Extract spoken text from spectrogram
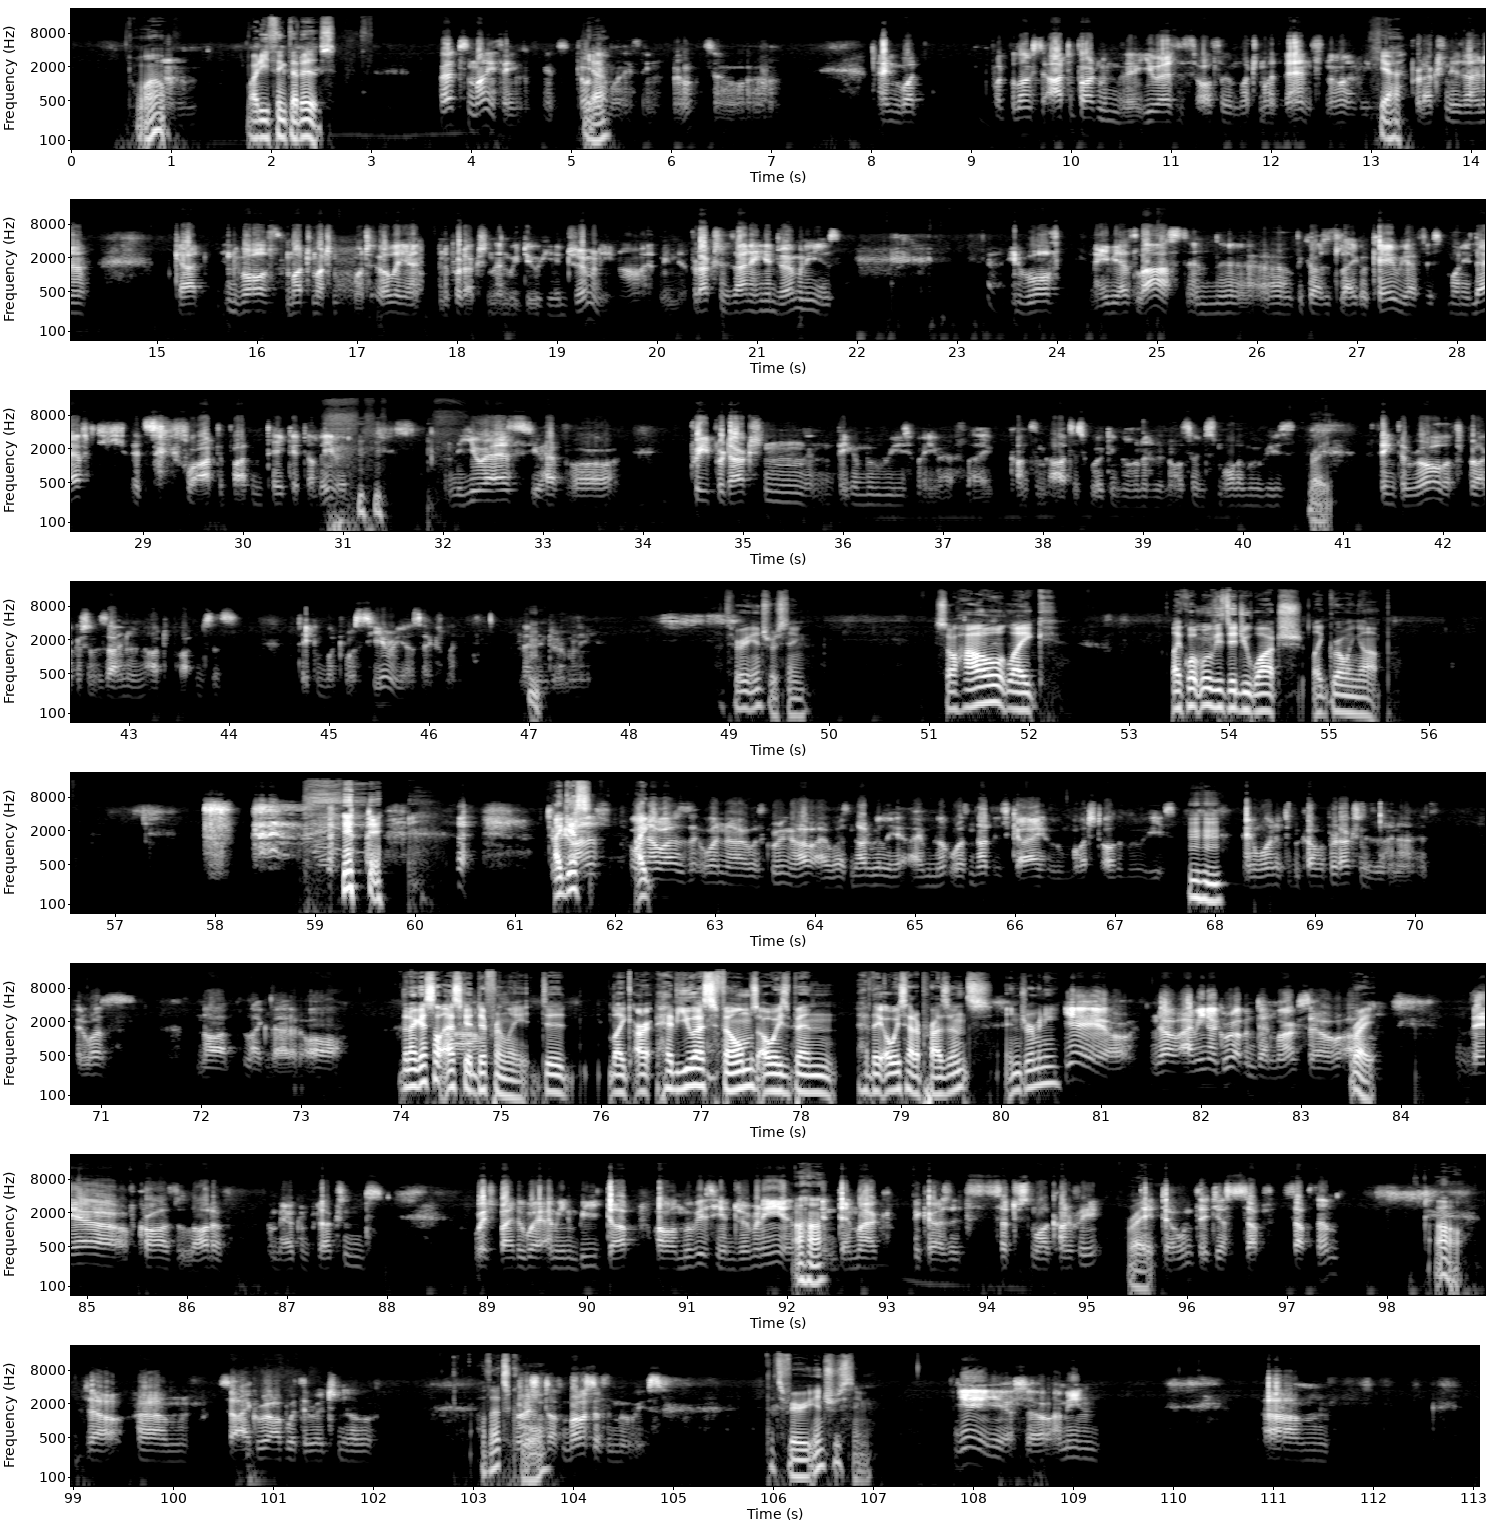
Wow. Um, Why do you think that is? Well, it's a money thing. It's totally Yeah. a money thing. No, so uh, and what what belongs to art department in the U.S. is also much more advanced. No, I mean, Yeah. production designer got involved much, much, much earlier in the production than we do here in Germany. No, I mean, the production designer here in Germany is involved maybe at last, and uh, because it's like, okay, we have this money left. It's for art department, take it or leave it. In the US, you have uh, pre-production and bigger movies where you have like consummate artists working on it, and also in smaller movies. Right. I think the role of production designer in art departments is taken much more serious actually than Hmm. in Germany. That's very interesting. So how like like what movies did you watch like growing up? To I be guess honest, when I- I, was when I was growing up, I was not really I'm not was not this guy who watched all the movies mm-hmm. and wanted to become a production designer. It, it was not like that at all. Then I guess I'll ask it differently. Did like are have U.S. films always been have they always had a presence in Germany? Yeah, yeah, yeah. no, I mean I grew up in Denmark, so um, Right. There are of course a lot of American productions. Which, by the way, I mean we dub our movies here in Germany and Uh-huh. in Denmark because it's such a small country. Right. They don't. They just sub sub them. Oh. So, um, so I grew up with the original Oh, that's cool. versions of most of the movies. That's very interesting. Yeah, yeah, yeah. So, I mean, um,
